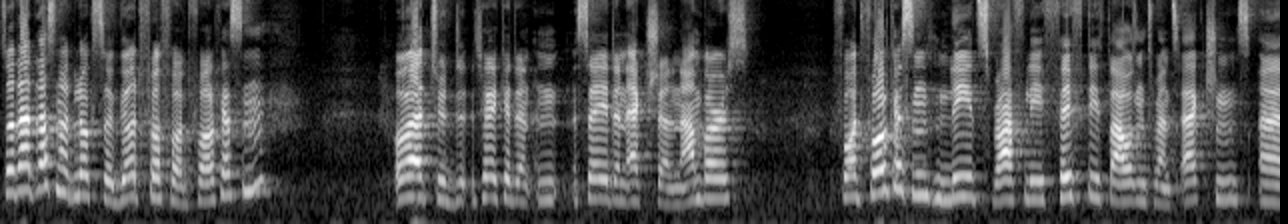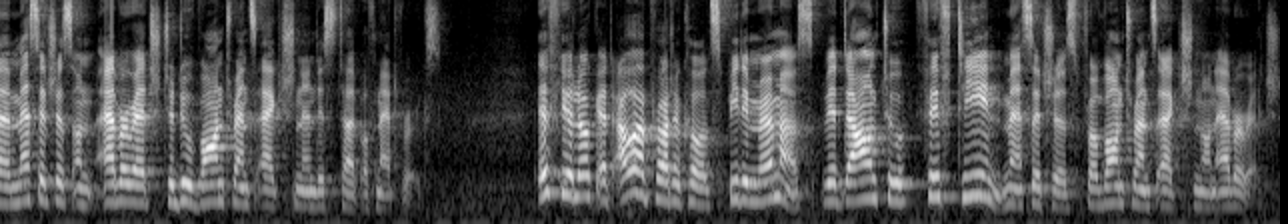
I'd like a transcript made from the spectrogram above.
So that does not look so good for Ford Fulkerson. Or to take it and say it in actual numbers, Ford Fulkerson needs roughly 50,000 transactions, uh, messages on average to do one transaction in this type of networks. If you look at our protocol, Speedy Murmurs, we're down to 15 messages for one transaction on average.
